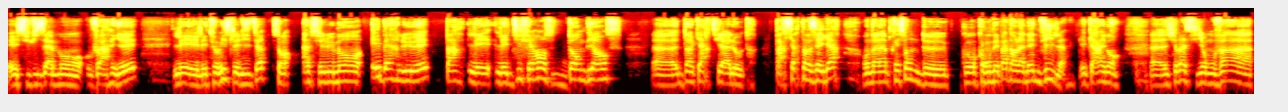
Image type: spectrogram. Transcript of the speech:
est suffisamment variée, les, les touristes, les visiteurs sont absolument éberlués par les, les différences d'ambiance euh, d'un quartier à l'autre par certains égards, on a l'impression de qu'on n'est pas dans la même ville, carrément. Euh, je sais pas si on va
